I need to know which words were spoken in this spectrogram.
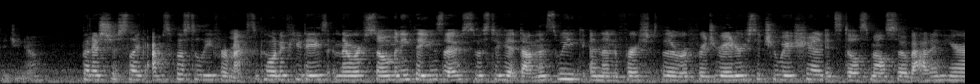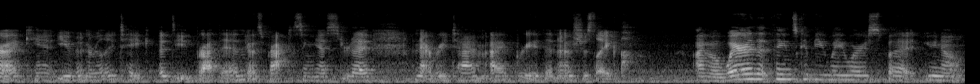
Did you know? But it's just like I'm supposed to leave for Mexico in a few days and there were so many things that I was supposed to get done this week and then first the refrigerator situation it still smells so bad in here I can't even really take a deep breath in I was practicing yesterday and every time I breathed in I was just like I'm aware that things could be way worse but you know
